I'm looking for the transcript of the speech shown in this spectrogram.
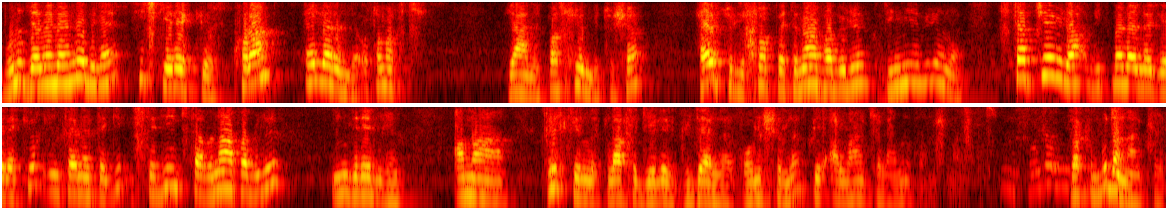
Bunu demelerine bile hiç gerek yok. Kur'an ellerinde otomatik. Yani basıyorum bir tuşa her türlü sohbeti ne yapabiliyor? Dinleyebiliyorlar. Kitapçıya bile gitmelerine gerek yok. İnternete git. istediğin kitabı ne yapabiliyor? İndirebiliyor. Ama 40 yıllık lafı gelir, güderler, konuşurlar. Bir Allah'ın kelamını konuşmazlar. Bakın bu da nankörlük.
